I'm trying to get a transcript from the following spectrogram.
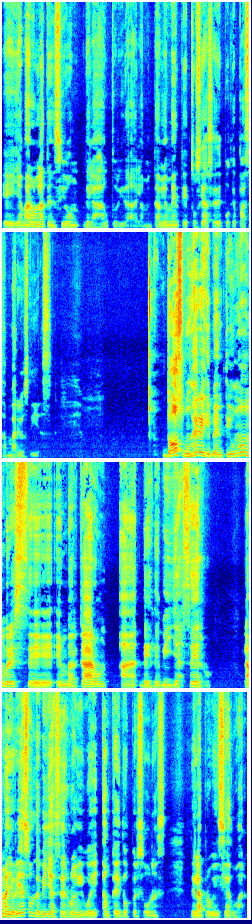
eh, llamaron la atención de las autoridades. Lamentablemente esto se hace después que pasan varios días. Dos mujeres y 21 hombres se embarcaron desde Villa Cerro. La mayoría son de Villa Cerro en Higüey, aunque hay dos personas de la provincia de Duarte.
